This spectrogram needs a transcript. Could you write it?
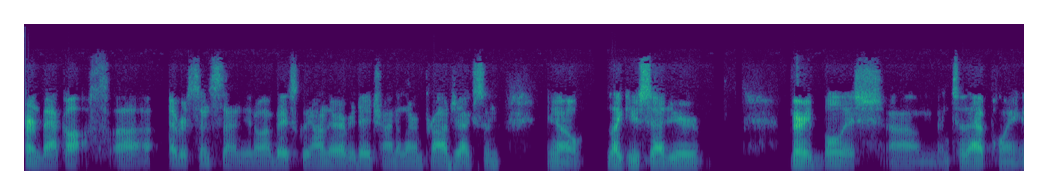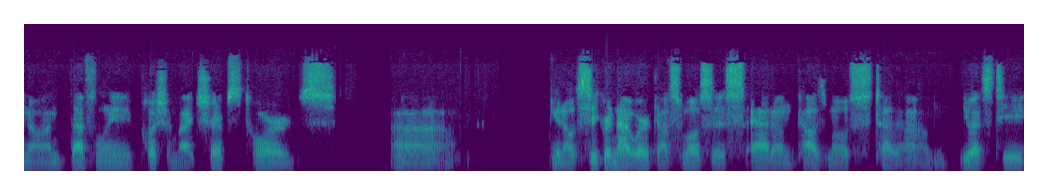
turn back off. Uh, ever since then, you know, I'm basically on there every day trying to learn projects and, you know, like you said, you're very bullish. Um, and to that point, you know, I'm definitely pushing my chips towards, uh, you know, Secret Network, Osmosis, Atom, Cosmos, um, UST,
